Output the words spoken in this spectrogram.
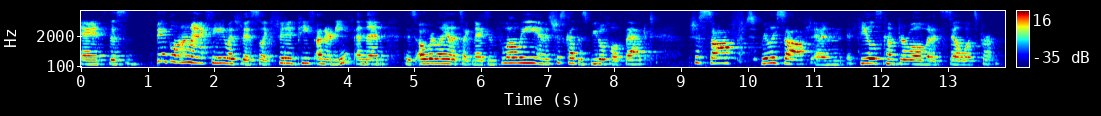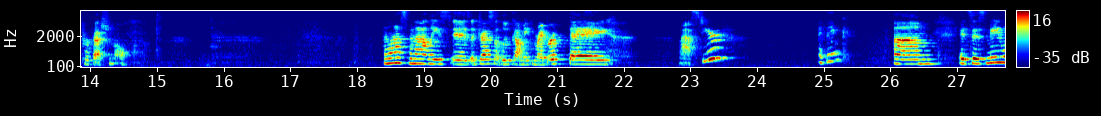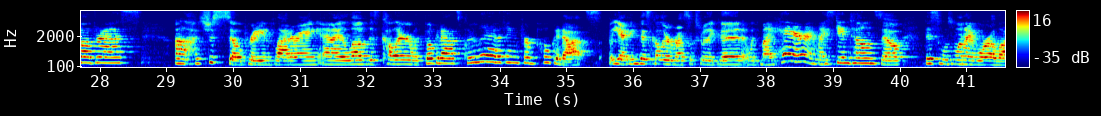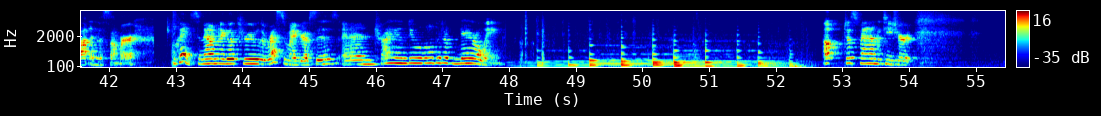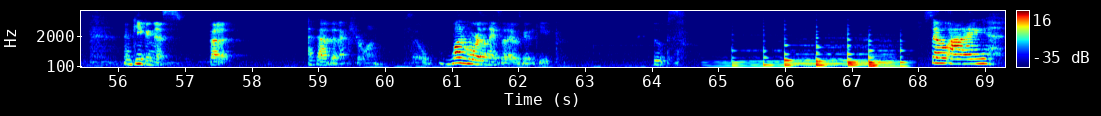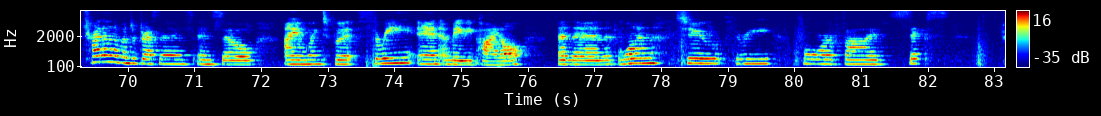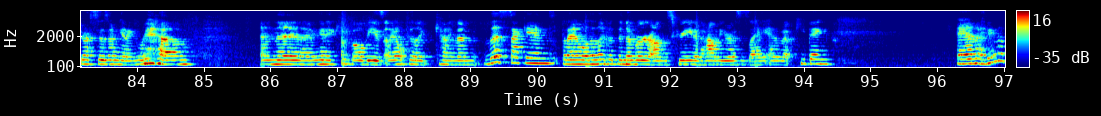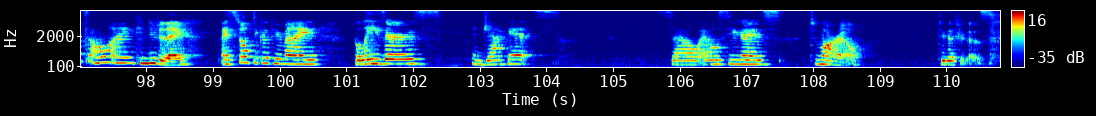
it's this big long maxi with this like fitted piece underneath, and then this overlay that's like nice and flowy and it's just got this beautiful effect. It's just soft, really soft, and it feels comfortable, but it still looks pro professional. And last but not least is a dress that Luke got me for my birthday last year, I think. Um, it's this Madewell dress. Uh, it's just so pretty and flattering and I love this color with polka dots. Clearly I have a thing for polka dots. But yeah, I think this color dress looks really good with my hair and my skin tone, so this was one I wore a lot in the summer. Okay, so now I'm going to go through the rest of my dresses and try and do a little bit of narrowing. Oh, just found a t-shirt. I'm keeping this, but I found an extra one. So one more than I said I was going to keep. Oops. So I tried on a bunch of dresses and so I am going to put three in a maybe pile and then one, two, three, four, five, six dresses I'm getting rid of. And then I'm to keep all these, and I don't feel like counting them this second, but I will definitely put the number on the screen of how many dresses I ended up keeping. And I think that's all I can do today. I still have to go through my blazers and jackets. So I will see you guys tomorrow to go through those.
